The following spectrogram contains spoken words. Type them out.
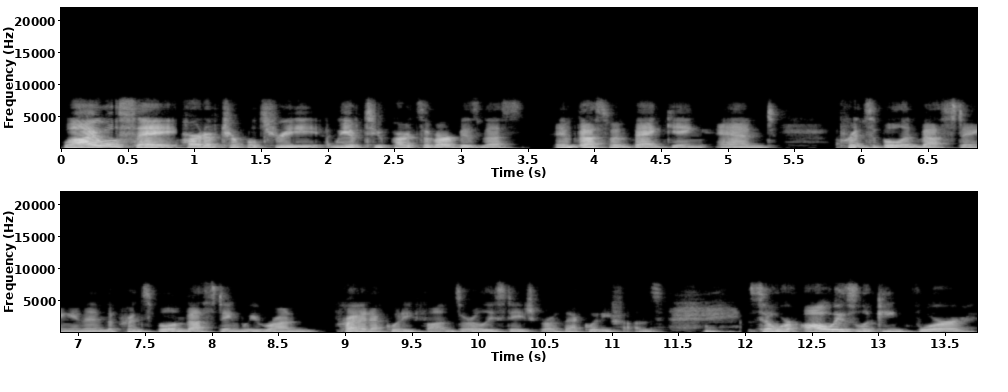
well i will say part of TripleTree, we have two parts of our business investment banking and principal investing. And in the principal investing, we run private equity funds, early stage growth equity funds. So we're always looking for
